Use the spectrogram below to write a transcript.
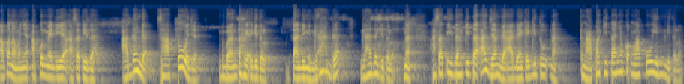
apa namanya akun media asatidah, ada nggak satu aja ngebantah kayak gitu loh? Tandingin nggak ada, nggak ada gitu loh. Nah, asatidah kita aja nggak ada yang kayak gitu. Nah, kenapa kitanya kok ngelakuin gitu loh?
